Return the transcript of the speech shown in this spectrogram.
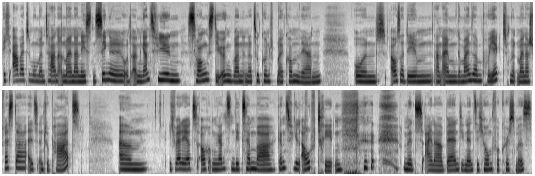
Ich arbeite momentan an meiner nächsten Single und an ganz vielen Songs, die irgendwann in der Zukunft mal kommen werden. Und außerdem an einem gemeinsamen Projekt mit meiner Schwester als Into Parts. Ähm, ich werde jetzt auch im ganzen Dezember ganz viel auftreten mit einer Band, die nennt sich Home for Christmas.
